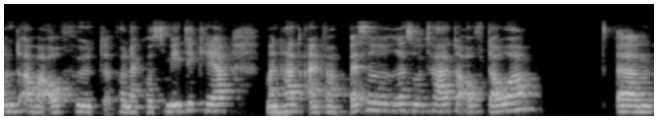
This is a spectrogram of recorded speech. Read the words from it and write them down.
und aber auch für von der Kosmetik her. Man hat einfach bessere Resultate auf Dauer. Ähm,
